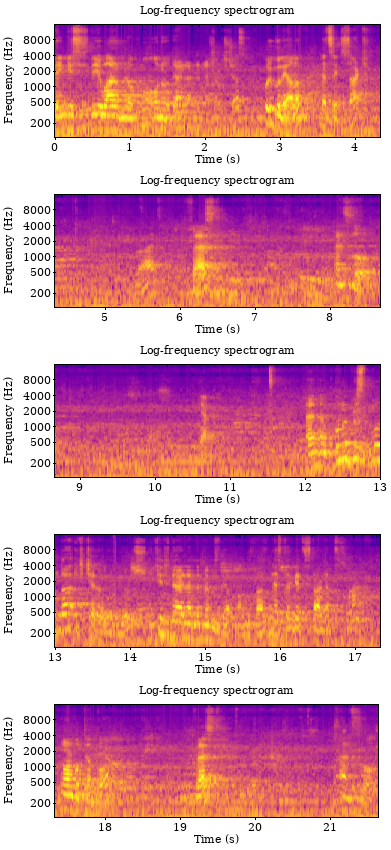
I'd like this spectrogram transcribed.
dengesizliği var mı yok mu onu değerlendirmeye çalışacağız. Uygulayalım. Let's start. Right. Fast and slow. Yeah. Uh, bunu biz burada iki kere uyguluyoruz. İkinci değerlendirmemizi de yapmamız lazım. Let's get started. Normal tempo. fast and slow.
